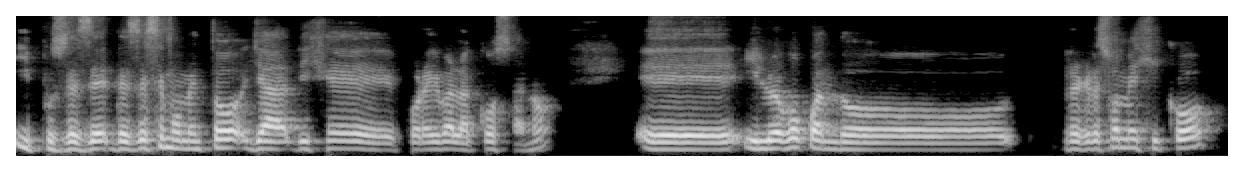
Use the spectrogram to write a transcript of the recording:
y pues desde, desde, ese momento ya dije, por ahí va la cosa, ¿no? Eh, y luego cuando regreso a México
